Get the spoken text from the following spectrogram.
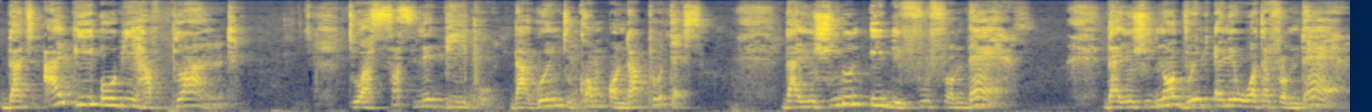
that IPOB have planned to assassinate people that are going to come on that protest. That you shouldn't eat the food from there. That you should not drink any water from there.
